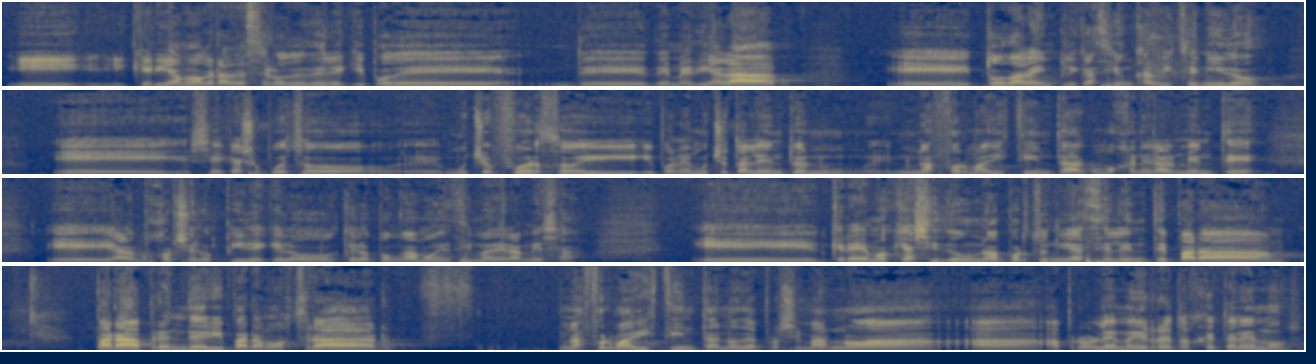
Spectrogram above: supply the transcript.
y, queríamos agradeceros desde el equipo de, de, Media Lab toda la implicación que habéis tenido eh, sé que ha supuesto eh, mucho esfuerzo y, poner mucho talento en, una forma distinta como generalmente eh, a lo mejor se nos pide que lo, pongamos encima de la mesa. creemos que ha sido una oportunidad excelente para, aprender y para mostrar una forma distinta ¿no? de aproximarnos a, problemas y retos que tenemos.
